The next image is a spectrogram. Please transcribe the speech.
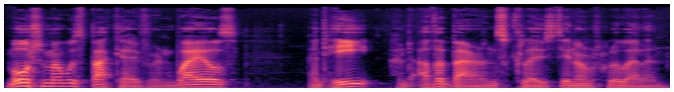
Mortimer was back over in Wales, and he and other barons closed in on Llywelyn.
